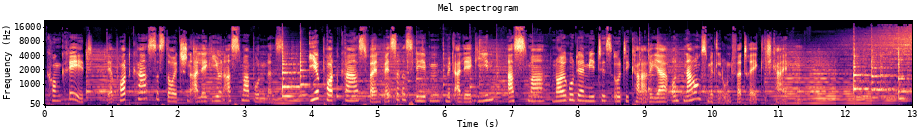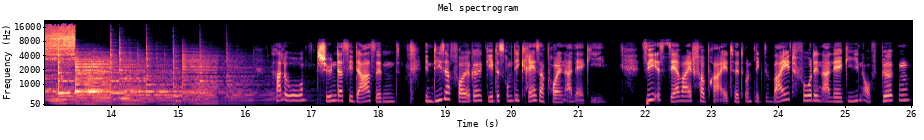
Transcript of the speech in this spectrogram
konkret, der Podcast des Deutschen Allergie- und Asthma-Bundes. Ihr Podcast für ein besseres Leben mit Allergien, Asthma, Neurodermitis Urtikaria und Nahrungsmittelunverträglichkeiten. Hallo, schön, dass Sie da sind. In dieser Folge geht es um die Gräserpollenallergie. Sie ist sehr weit verbreitet und liegt weit vor den Allergien auf Birken,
